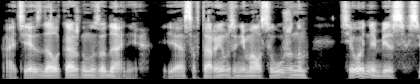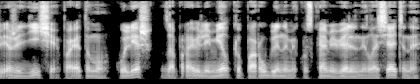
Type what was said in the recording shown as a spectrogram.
Отец дал каждому задание. Я со вторым занимался ужином, сегодня без свежей дичи, поэтому кулеш заправили мелко порубленными кусками вяленой лосятины,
